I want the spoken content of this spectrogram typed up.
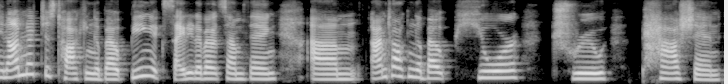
And I'm not just talking about being excited about something, um, I'm talking about pure, true passion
